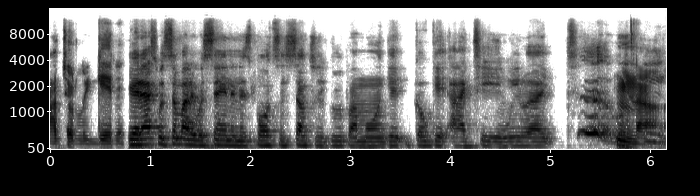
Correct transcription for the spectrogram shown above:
I totally get it. Yeah, that's what somebody was saying in this Boston Celtics group I'm on. Get go get it, and we like, no,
